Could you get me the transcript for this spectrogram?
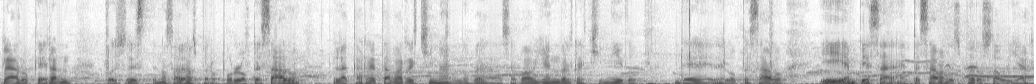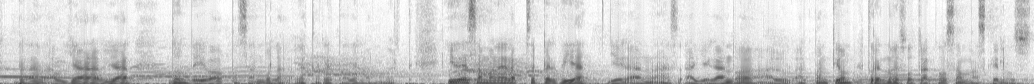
claro que eran, pues este, no sabemos, pero por lo pesado la carreta va rechinando, ¿verdad? Se va oyendo el rechinido de, lo pesado y empieza, empezaban los perros a aullar, ¿verdad? Aullar, aullar donde iba pasando la, carreta de la muerte. Y de esa manera se perdía llegando al, panteón, pero no es otra cosa más que los,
